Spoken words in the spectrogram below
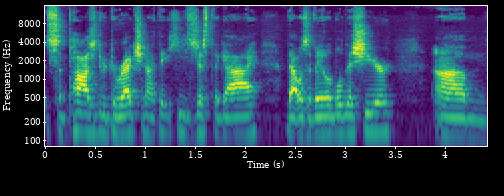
some positive direction, I think he's just the guy that was available this year. Um,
